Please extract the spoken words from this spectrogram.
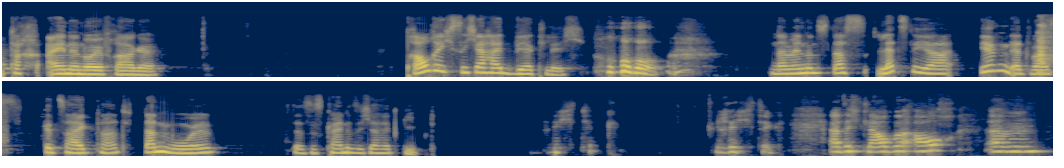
Tag, eine neue Frage. Brauche ich Sicherheit wirklich? Na, wenn uns das letzte Jahr irgendetwas gezeigt hat, dann wohl, dass es keine Sicherheit gibt. Richtig. Richtig. Also ich glaube auch, ähm,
